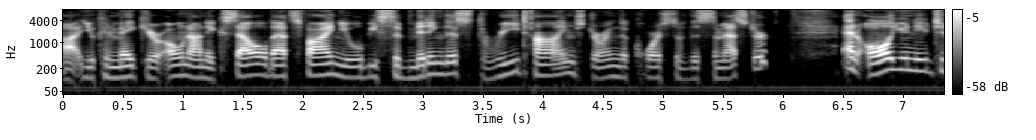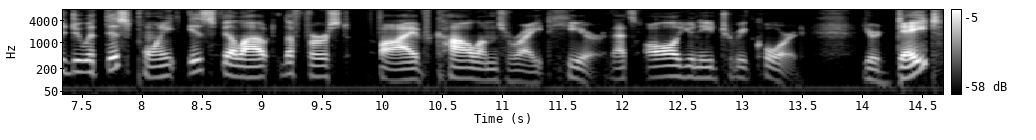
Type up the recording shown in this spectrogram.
Uh, you can make your own on Excel. That's fine. You will be submitting this three times during the course of the semester. And all you need to do at this point is fill out the first five columns right here. That's all you need to record your date.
